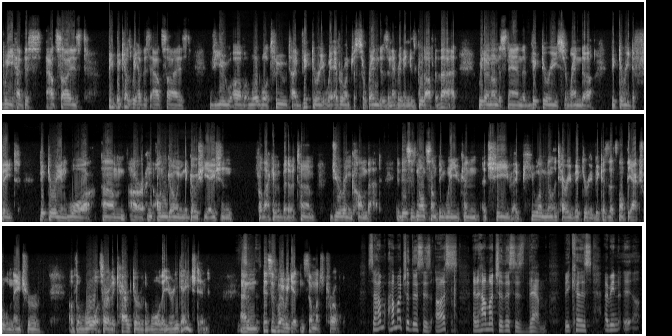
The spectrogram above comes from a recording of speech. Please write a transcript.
we have this outsized because we have this outsized view of a World War II type victory where everyone just surrenders and everything is good after that. We don't understand that victory, surrender, victory, defeat victory and war um, are an ongoing negotiation, for lack of a better term, during combat. This is not something where you can achieve a pure military victory because that's not the actual nature of, of the war, sorry, the character of the war that you're engaged in. And this is where we get in so much trouble. So, how, how much of this is us and how much of this is them? Because, I mean,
